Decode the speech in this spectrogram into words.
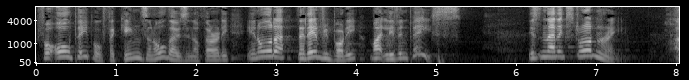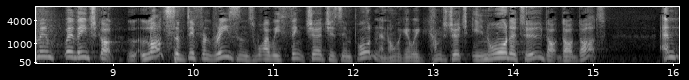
for all people, for kings and all those in authority, in order that everybody might live in peace. Isn't that extraordinary? I mean, we've each got lots of different reasons why we think church is important, and oh, we come to church in order to, dot, dot, dot. And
